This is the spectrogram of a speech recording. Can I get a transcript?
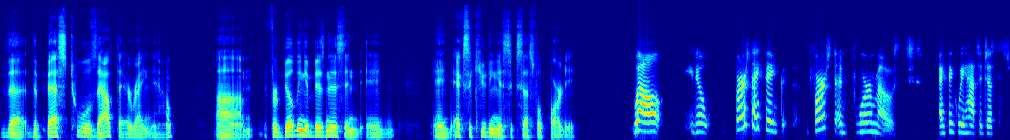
the the best tools out there right now um, for building a business and and and executing a successful party? Well, you know, first, I think, first and foremost, I think we have to just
